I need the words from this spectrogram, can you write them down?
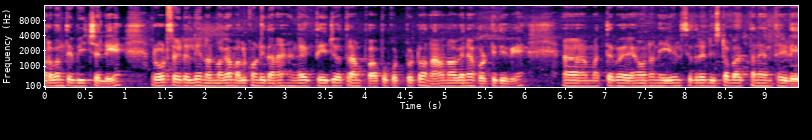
ಮರವಂತೆ ಬೀಚಲ್ಲಿ ರೋಡ್ ಸೈಡಲ್ಲಿ ನನ್ನ ಮಗ ಮಲ್ಕೊಂಡಿದ್ದಾನೆ. ಹಾಗಾಗಿ ತೇಜು ಹತ್ರ ಪಾಪು ಕೊಟ್ಬಿಟ್ಟು ನಾವು ನಾವೇನೇ ಹೊರಟಿದ್ದೀವಿ. ಮತ್ತೆ ಅವನನ್ನು ಏಳ್ಸಿದ್ರೆ ಡಿಸ್ಟರ್ಬ್ ಆಗ್ತಾನೆ ಅಂತ ಹೇಳಿ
